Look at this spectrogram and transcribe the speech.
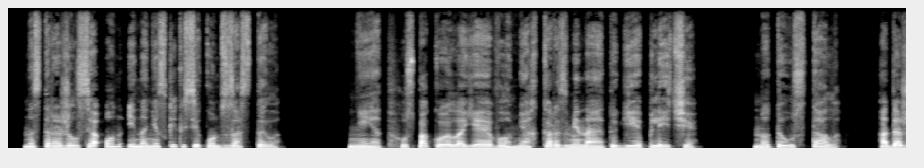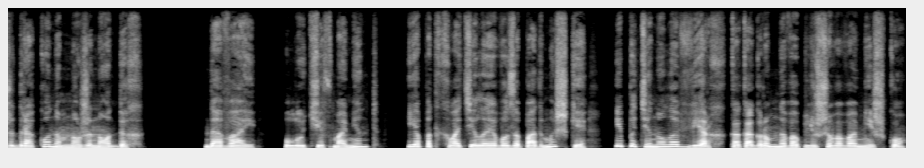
— насторожился он и на несколько секунд застыл. «Нет», — успокоила я его, мягко разминая тугие плечи. «Но ты устал, а даже драконам нужен отдых. Давай», — улучив момент, я подхватила его за подмышки и потянула вверх, как огромного плюшевого мишку.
